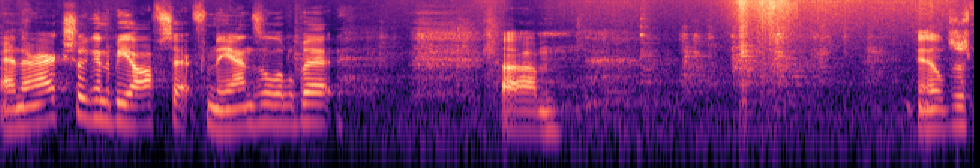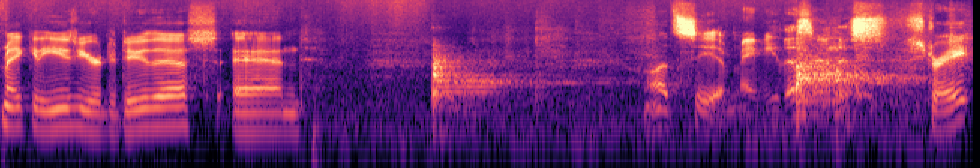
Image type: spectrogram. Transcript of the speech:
and they're actually going to be offset from the ends a little bit. Um, it'll just make it easier to do this, and let's see if maybe this end is straight.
